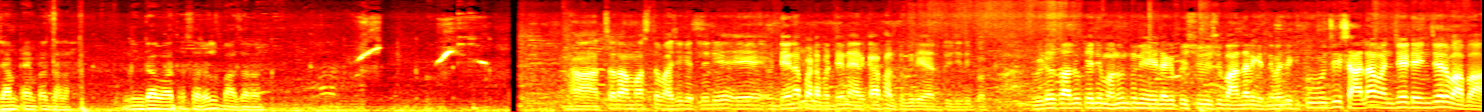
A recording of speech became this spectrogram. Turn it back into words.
जाम टाइमपास झाला. निघावा आता सरळ बाजारात हा चला मस्त भाजी घेतलेली आहे. ए, दे ना पटापट दे ना यार काय फालतूगिरी यार तुझी दीपक. व्हिडिओ चालू केली म्हणून तुम्ही लगे पिशवी पिशवी बांधायला घेतली. म्हणजे तुझी शाला म्हणजे डेंजर बाबा.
